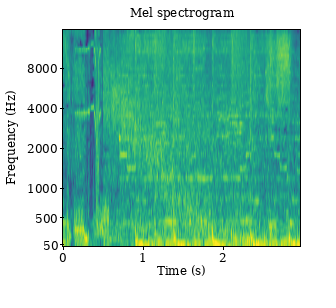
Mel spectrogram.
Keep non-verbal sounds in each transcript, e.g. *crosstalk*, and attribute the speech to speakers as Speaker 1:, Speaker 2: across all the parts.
Speaker 1: Let you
